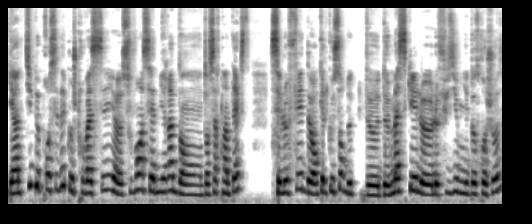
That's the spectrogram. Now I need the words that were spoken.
y a un type de procédé que je trouve assez euh, souvent assez admirable dans, dans certains textes. C'est le fait de, en quelque sorte, de, de, de masquer le, le fusil au milieu d'autres choses.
